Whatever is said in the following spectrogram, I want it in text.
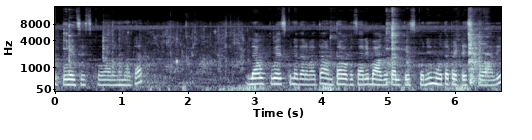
ఉప్పు వేసేసుకోవాలన్నమాట. ఇలా ఉప్పు వేసుకున్న తర్వాత అంతా ఒకసారి బాగా కలిపేసుకొని మూత పెట్టేసుకోవాలి.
